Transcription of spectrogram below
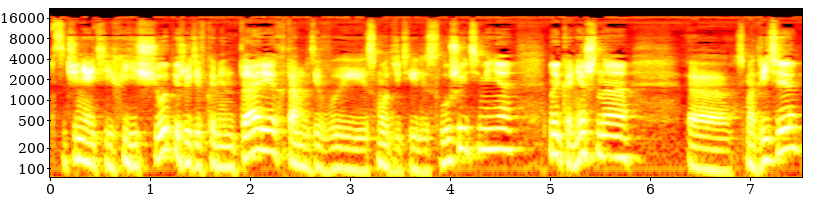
Сочиняйте их еще, пишите в комментариях, там, где вы смотрите или слушаете меня. Ну и, конечно, э, смотрите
